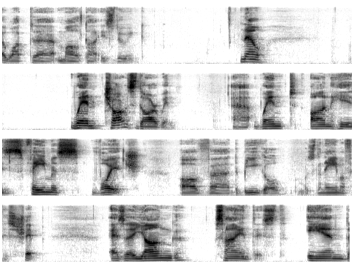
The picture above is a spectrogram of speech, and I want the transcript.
uh, what uh, Malta is doing. Now, when Charles Darwin uh, went on his famous voyage of uh, the Beagle, was the name of his ship, as a young scientist, and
